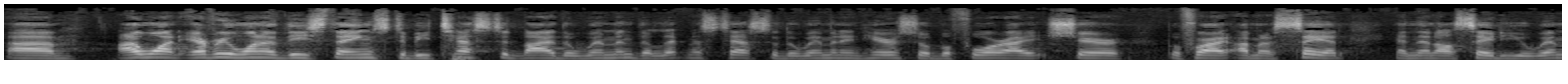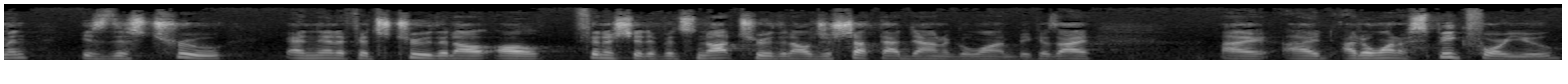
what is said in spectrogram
Um, I want every one of these things to be tested by the women, the litmus test of the women in here. So before I share, before I, I'm going to say it, and then I'll say to you, women, is this true? and then if it's true, then I'll, I'll, finish it. If it's not true, then I'll just shut that down and go on because I, I, I, I don't want to speak for you,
